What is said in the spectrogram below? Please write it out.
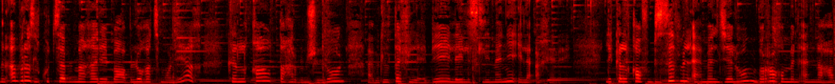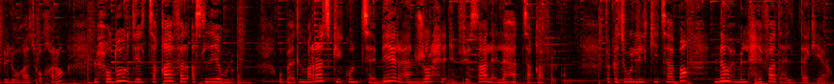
من أبرز الكتاب المغاربة بلغة موليير كنلقاو طاهر بن جلون عبد اللطيف اللعبي ليلى السليماني إلى آخره. اللي كنلقاو في بزاف من الأعمال ديالهم بالرغم من أنها بلغات أخرى الحضور ديال الثقافة الأصلية والأم. وبعض المرات كيكون التعبير عن جرح الانفصال على هاد الثقافة الأم. فكتولي الكتابة نوع من الحفاظ على الذاكرة.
